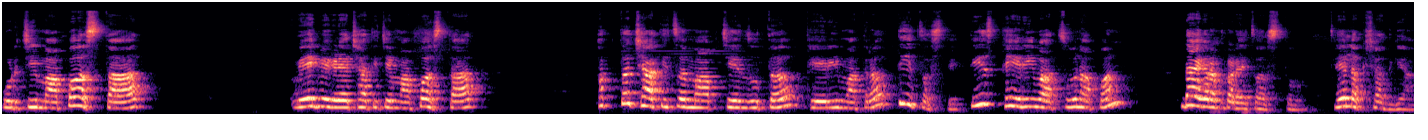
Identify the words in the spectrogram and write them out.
पुढची मापं असतात वेगवेगळ्या छातीचे मापं असतात फक्त छातीचं माप चेंज होतं थेरी मात्र तीच असते. तीच थेरी वाचून आपण डायग्राम काढायचा असतो. हे लक्षात घ्या.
